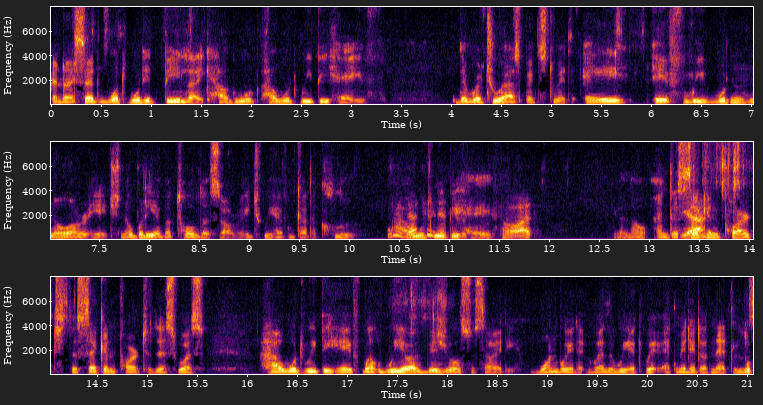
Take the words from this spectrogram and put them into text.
And I said, what would it be like? How would how would we behave? There were two aspects to it. A, if we wouldn't know our age, nobody ever told us our age. We haven't got a clue. Ooh, how would we behave? Thought. You know, and the yeah. second part, the second part to this was how would we behave? Well, we are a visual society. One way that whether we admit it or not, look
